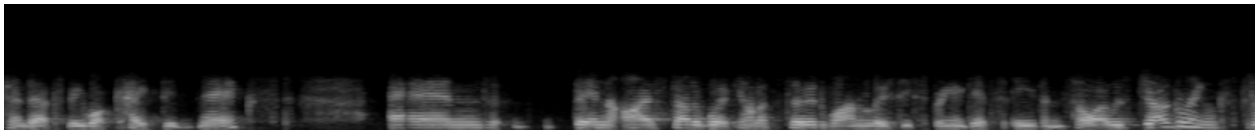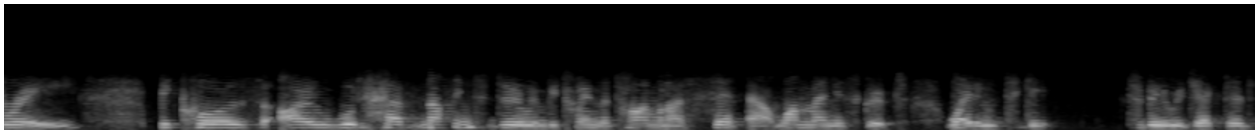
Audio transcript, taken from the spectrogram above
turned out to be what Kate did next. and then I started working on a third one, Lucy Springer Gets Even. So I was juggling three because I would have nothing to do in between the time when I sent out one manuscript waiting to get to be rejected,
